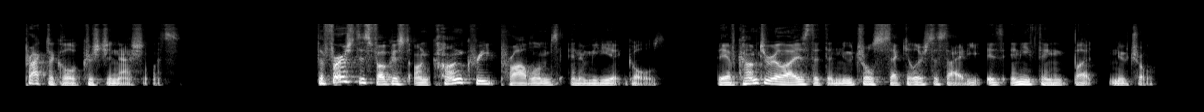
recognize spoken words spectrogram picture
practical Christian nationalists. The first is focused on concrete problems and immediate goals. They have come to realize that the neutral secular society is anything but neutral.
